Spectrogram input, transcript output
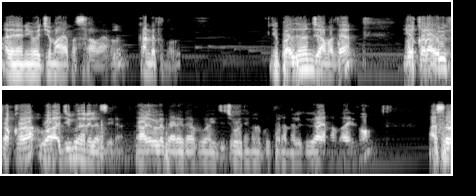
അതിനനുയോജ്യമായ പ്രസ്താവനകൾ കണ്ടെത്തുന്നത്. പതിനഞ്ചാമത്തെ ഇഖ്റഉൽ ഫഖറ വഅജിബു അനിൽ അസ്ഇല താഴെയുള്ള പാരഗ്രാഫ് വായിച്ച് ചോദ്യങ്ങൾക്ക് ഉത്തരം നൽകുക എന്നതായിരുന്നു. അസ്ര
